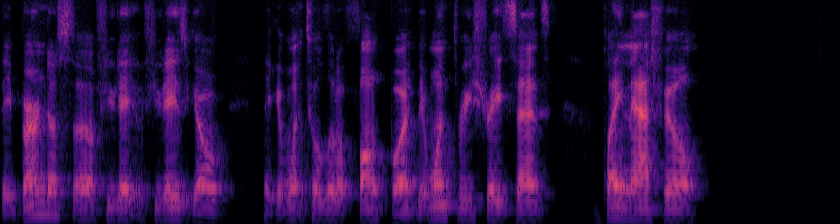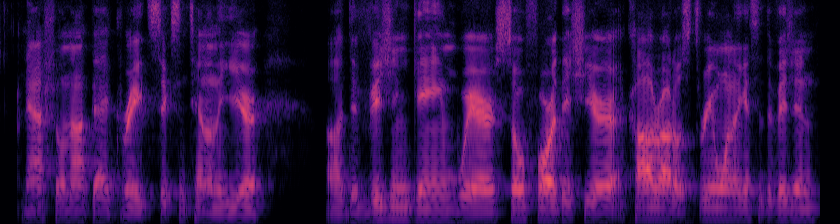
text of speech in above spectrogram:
They burned us a few days a few days ago. They went to a little funk, but they won three straight sets. Playing Nashville. Nashville not that great, six and ten on the year. Uh, division game where so far this year Colorado's three one against the division,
